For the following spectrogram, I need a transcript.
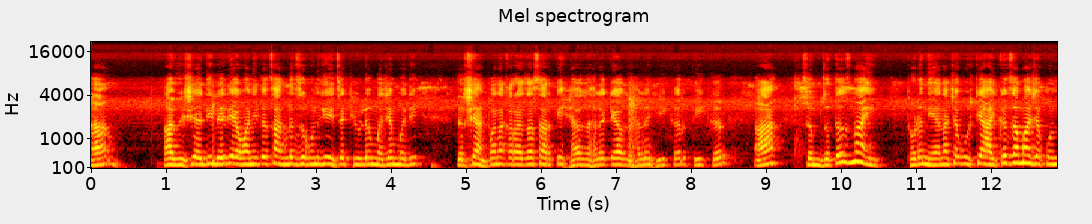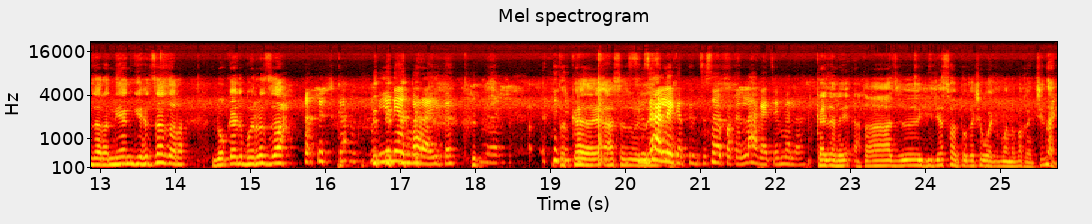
हा? आयुष्य दिले देवानी तर चांगलं जगून घ्यायचं ठेवलं मजेमध्ये तर शहाणपणा करायचा सारखे ह्या झालं त्या झालं ही कर ती कर. हा? समजतच नाही. थोडं ज्ञानाच्या गोष्टी ऐकत जा माझ्याकडून जरा ज्ञान घेत जा जरा. डोक्यात भरत जा. ये ज्ञान भरा इथं. तर काय असंच बोललंय. झालंय का तुमचं स्वयंपाकाला लागायचंय मला? काय झालंय आता आज हिच्या स्वयंपाकाची वाट मला बघायची नाही.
